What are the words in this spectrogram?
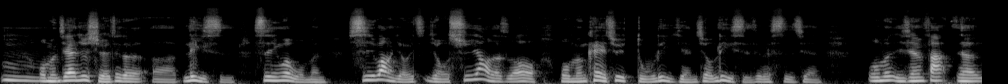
嗯，我们今天去学这个呃历史，是因为我们希望有有需要的时候，我们可以去独立研究历史这个事件。我们以前发呃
